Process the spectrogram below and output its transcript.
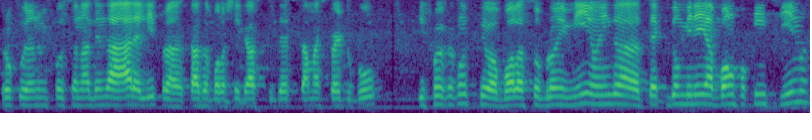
procurando me posicionar dentro da área ali, para caso a bola chegasse, pudesse estar mais perto do gol. E foi o que aconteceu, a bola sobrou em mim, eu ainda até que dominei a bola um pouquinho em cima,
